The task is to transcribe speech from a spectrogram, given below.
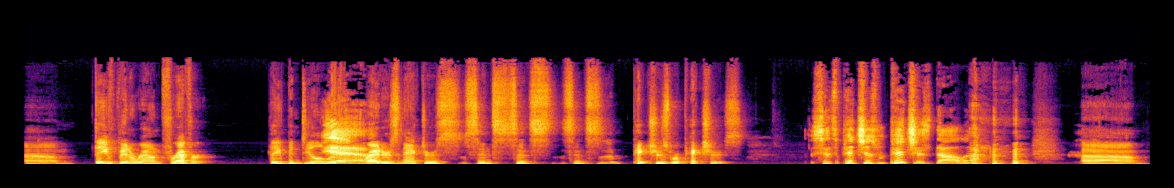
um they've been around forever. They've been dealing Yeah. with writers and actors since since since pictures were pictures. Since pictures were pictures, darling. um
